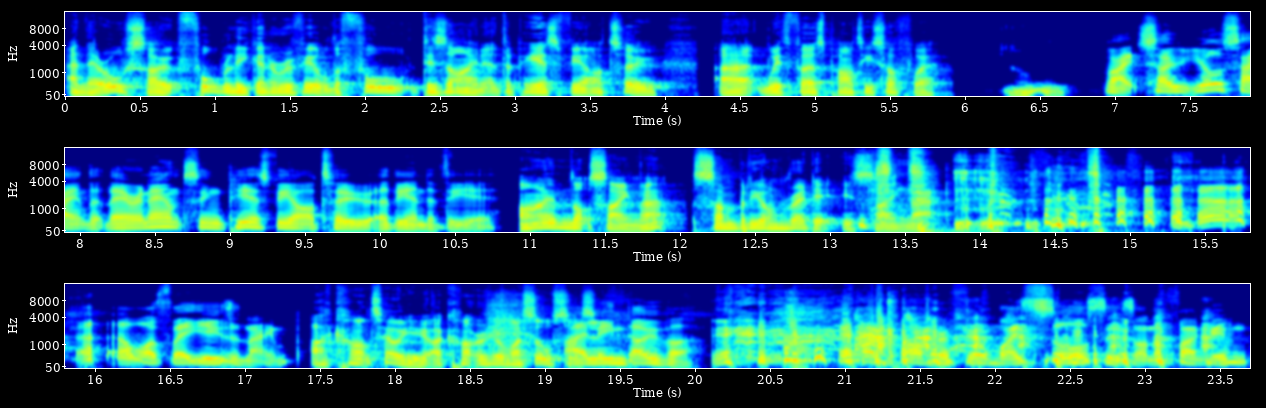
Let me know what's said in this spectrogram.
and they're also formally going to reveal the full design of the PSVR 2 uh, with first-party software. Right. So you're saying that they're announcing PSVR two at the end of the year. I'm not saying that. Somebody on Reddit is saying that. What's their username? I can't tell you. I can't reveal my sources. I leaned over. I can't reveal my sources on a fucking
